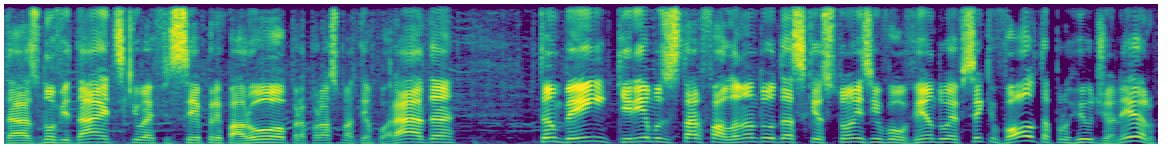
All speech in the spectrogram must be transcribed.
das novidades que o UFC preparou para a próxima temporada. Também queríamos estar falando das questões envolvendo o UFC que volta para o Rio de Janeiro.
